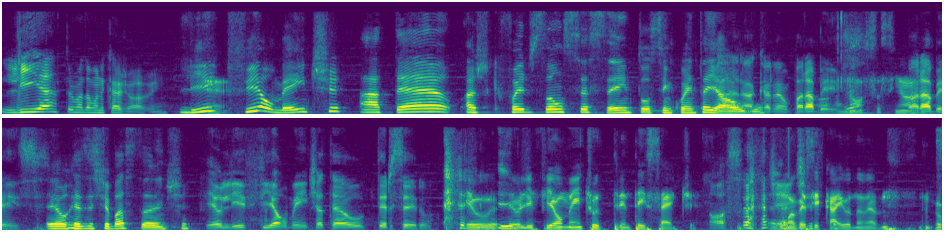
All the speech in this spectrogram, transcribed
lia a Turma da Mônica Jovem? Li é. fielmente até acho que foi edição 60 ou 50 e Caraca, algo. não, parabéns. Nossa senhora. Parabéns. Eu resisti bastante. Eu li fielmente até o terceiro. Eu, eu li fielmente o 37. Nossa. Uma vez que caiu no meu, no meu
